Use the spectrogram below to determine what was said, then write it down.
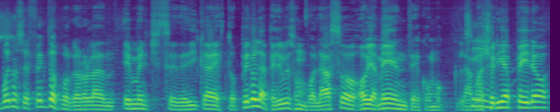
Buenos efectos porque Roland Emmerich se dedica a esto, pero la película es un bolazo, obviamente, como la Sí. mayoría, pero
